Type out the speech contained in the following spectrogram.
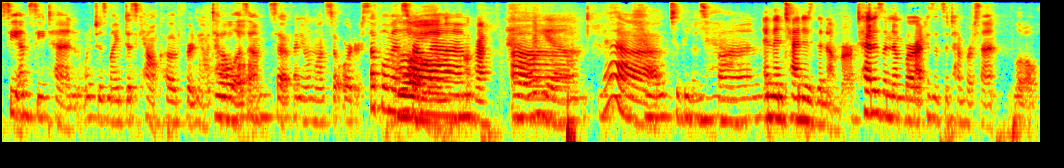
CMC10, which is my discount code for new metabolism. So if anyone wants to order supplements from them, Okay. um, yeah. yeah, Hell to the it's yeah. fun. And then 10 is the number. 10 is the number because it's a 10% little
